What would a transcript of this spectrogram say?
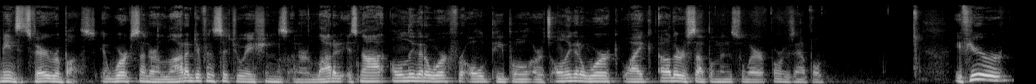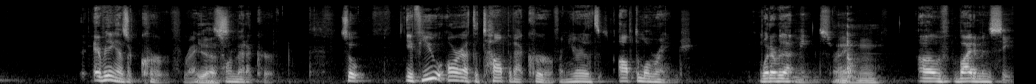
means it's very robust. It works under a lot of different situations, under a lot of. It's not only going to work for old people, or it's only going to work like other supplements, where, for example, if you're everything has a curve, right? Yes. It's hormetic curve. So if you are at the top of that curve and you're at the optimal range, whatever that means, right? Mm-hmm. Of vitamin C,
